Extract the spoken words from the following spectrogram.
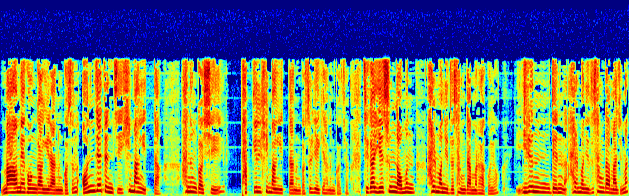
마음의 건강이라는 것은 언제든지 희망이 있다 하는 것이 바뀔 희망이 있다는 것을 얘기하는 거죠. 제가 예순 넘은 할머니도 상담을 하고요. 이른 된 할머니도 상담하지만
